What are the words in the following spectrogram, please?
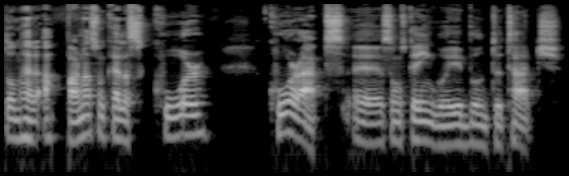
de här apparna som kallas Core Core Apps eh, som ska ingå i Ubuntu Touch.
